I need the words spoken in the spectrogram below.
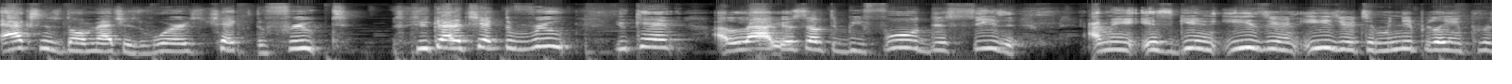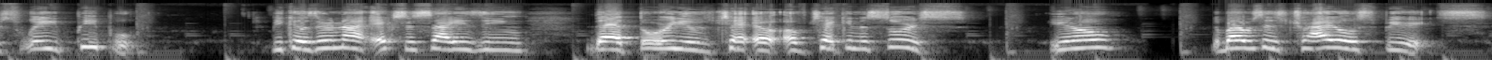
actions don't match his words, check the fruit. You gotta check the fruit. You can't allow yourself to be fooled this season. I mean, it's getting easier and easier to manipulate and persuade people because they're not exercising the authority of che- uh, of checking the source. You know, the Bible says try those spirits.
